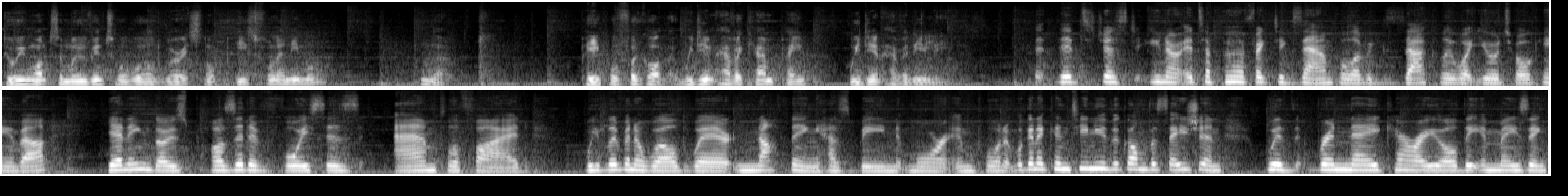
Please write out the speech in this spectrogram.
Do we want to move into a world where it's not peaceful anymore? No. People forgot that. We didn't have a campaign, we didn't have any leaders. It- It's just, you know, it's a perfect example of exactly what you're talking about. Getting those positive voices amplified. We live in a world where nothing has been more important. We're going to continue the conversation with Rene Carayol, the amazing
